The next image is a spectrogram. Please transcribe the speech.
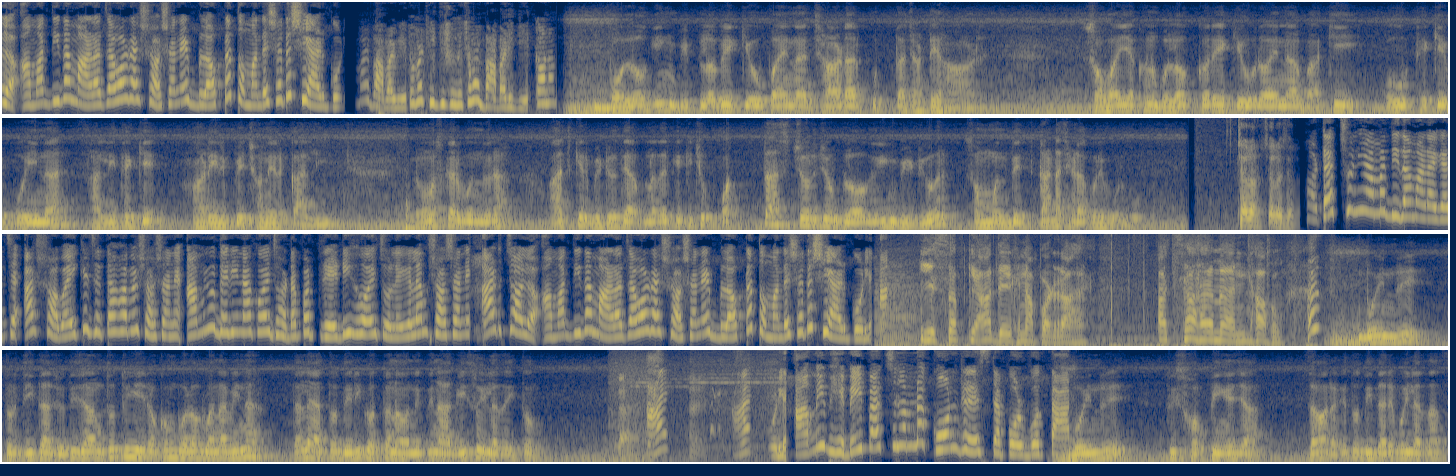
চলো আমার দিদা মারা যাওয়ার আর শ্মশানের ব্লগটা তোমাদের সাথে শেয়ার করি। আমার বাবার বিয়ে তোমরা ঠিকই শুনেছো আমার বাবারই বিয়ে কারণ ব্লগিং বিপ্লবে কেউ পায় না ছাড় আর কুত্তা চাটে হাড় সবাই এখন ব্লগ করে কেউ রয় না বাকি। বউ থেকে বইনার শালি থেকে হাঁড়ির পেছনের কালি। নমস্কার বন্ধুরা আজকের ভিডিওতে আপনাদেরকে কিছু অত্যাশ্চর্য ব্লগিং ভিডিওর সম্বন্ধে কাটাছেড়া করে বলব। चलो चलो चलो হঠাৎ শুনি আমার দিদা মারা গেছে আর সবাইকে যেতে হবে শ্মশানে আমিও দেরি না করে ঝটাপট রেডি হয়ে চলে গেলাম শ্মশানে আর চলো আমার দিদা মারা যাওয়ার আর শ্মশানের ব্লগটা তোমাদের সাথে শেয়ার করি আ- ये सब क्या देखना पड़ रहा है अच्छा है मैं अंधा हूँ বইন রে তোর দিদা যদি জানতো তুই এরকম ব্লগ বানাবি না তাহলে এত দেরি করতো না অনেকদিন আগেই চইলা যাইতো আমি ভেবেই পাচ্ছিলাম না কোন ড্রেসটা পরবো তা বইন রে তুই শপিং এ যা যাওয়ার আগে তো দিদারে বইলা যাস।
